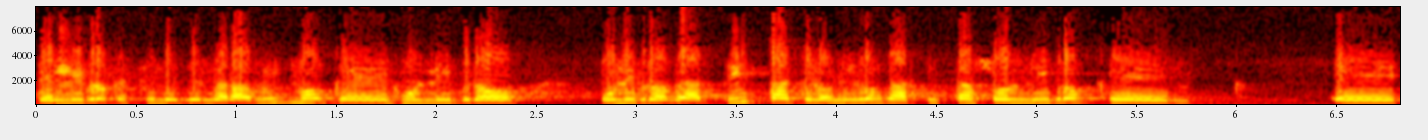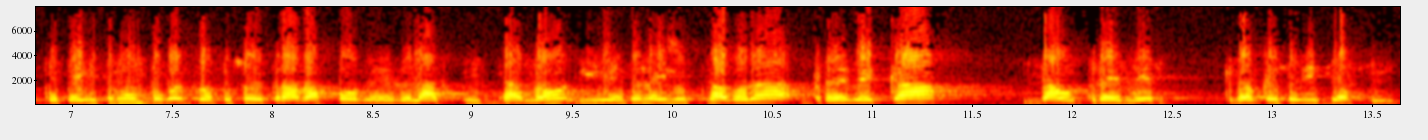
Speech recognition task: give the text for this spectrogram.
del libro que estoy leyendo ahora mismo, que es un libro un libro de artista, que los libros de artista son libros que, eh, que te dicen un poco el proceso de trabajo de, del artista, ¿no? Y es de la ilustradora Rebecca Dautrener, creo que se dice así.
